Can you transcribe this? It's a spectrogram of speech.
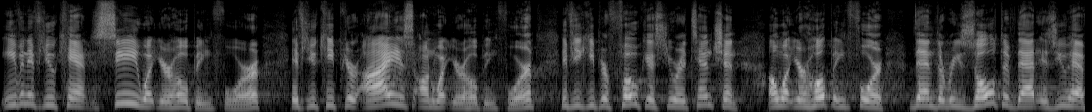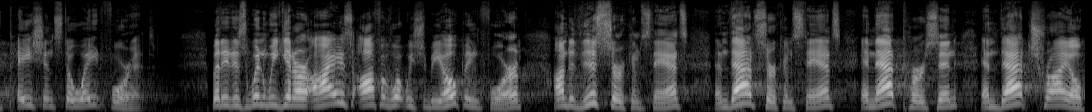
Even if you can't see what you're hoping for, if you keep your eyes on what you're hoping for, if you keep your focus, your attention on what you're hoping for, then the result of that is you have patience to wait for it. But it is when we get our eyes off of what we should be hoping for onto this circumstance and that circumstance and that person and that trial,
